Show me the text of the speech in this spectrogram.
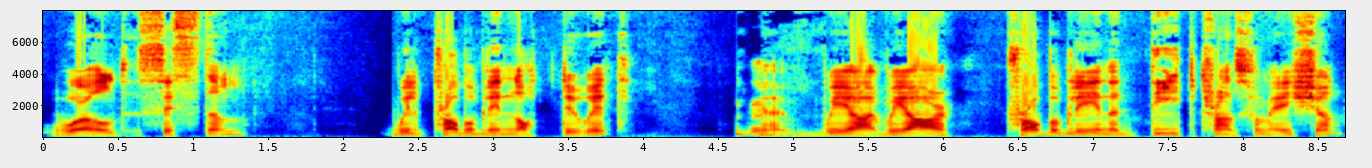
world system will probably not do it. Mm-hmm. Uh, we are we are probably in a deep transformation,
